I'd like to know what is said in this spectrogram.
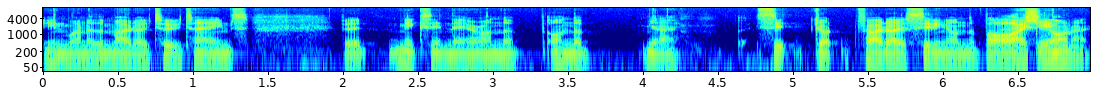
in one of the Moto Two teams, but Nick's in there on the on the you know sit got photos sitting on the bike in- on it.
